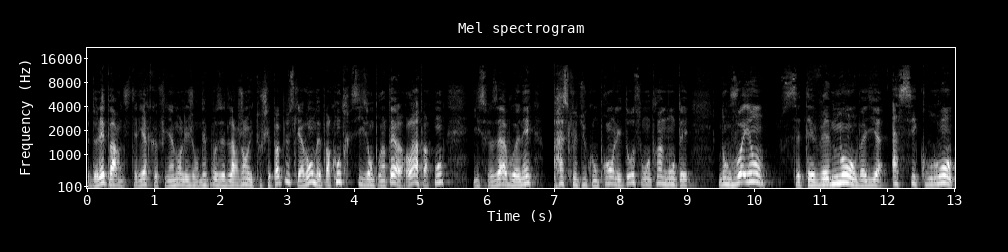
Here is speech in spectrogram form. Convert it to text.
de l'épargne. C'est-à-dire que finalement, les gens déposaient de l'argent, ils touchaient pas plus qu'avant. Mais par contre, s'ils empruntaient, alors là, par contre, ils se faisaient avoiner parce que tu comprends, les taux sont en train de monter. Donc, voyons cet événement, on va dire, assez courant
